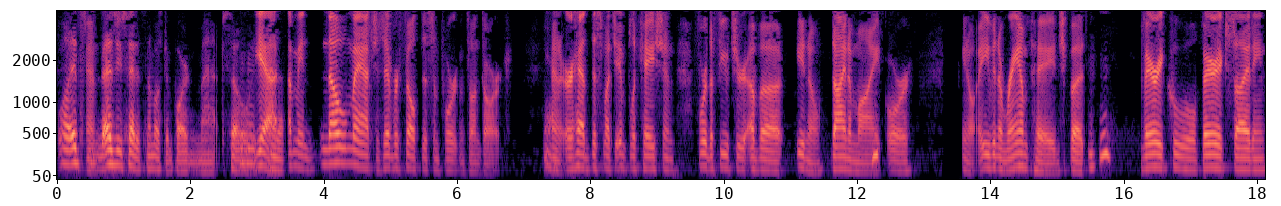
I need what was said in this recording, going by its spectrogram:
Well, it's, And- as you said, it's the most important match. So, Mhm. Yeah, kinda- I mean, no match has ever felt this important on Dark. Yeah. and or had this much implication for the future of a you know dynamite or you know even a rampage but Mhm. very cool very exciting.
